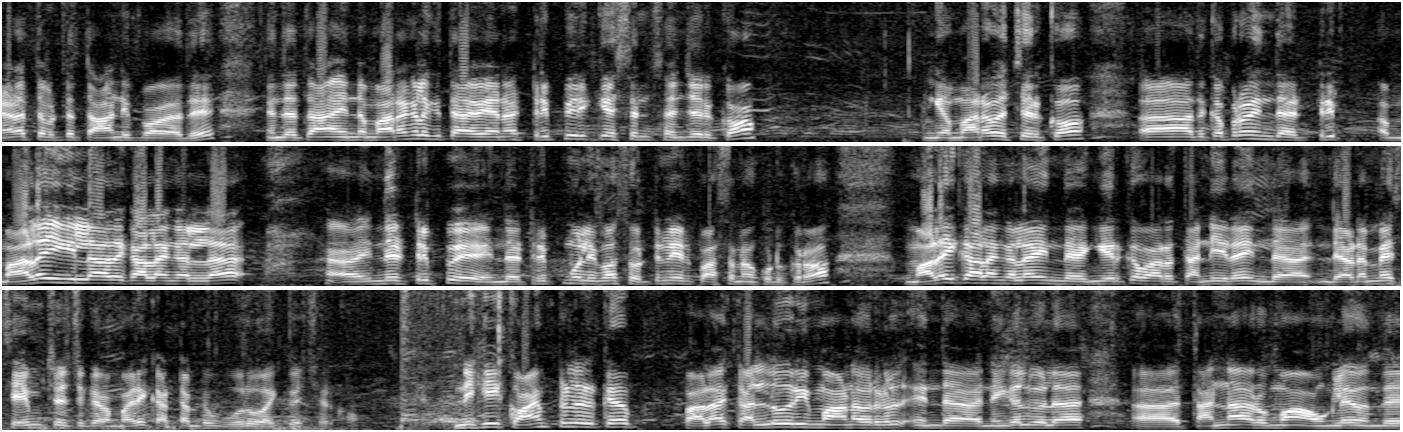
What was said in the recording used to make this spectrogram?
நிலத்தை விட்டு தாண்டி போகாது. இந்த தா இந்த மரங்களுக்கு தேவையான ட்ரிப் இரிகேஷன் செஞ்சுருக்கோம். இங்கே மரம் வச்சுருக்கோம். அதுக்கப்புறம் இந்த ட்ரிப் மழை இல்லாத காலங்களில் இந்த ட்ரிப்பு இந்த ட்ரிப் மூலிமா சொட்டு நீர் பாசனம் கொடுக்குறோம். மழை காலங்களில் இந்த இங்கே இருக்க வர தண்ணீரை இந்த இந்த இடமே சேமித்து வச்சுக்கிற மாதிரி கட்டமைப்பு உருவாக்கி வச்சுருக்கோம். இன்றைக்கி கோயம்புத்தூரில் இருக்க பல கல்லூரி மாணவர்கள் இந்த நிகழ்வில் தன்னார்வமாக அவங்களே வந்து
